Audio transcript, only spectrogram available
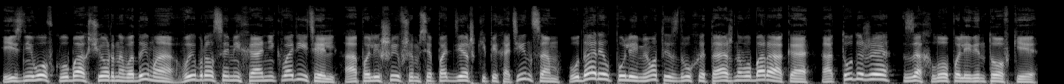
из него в клубах черного дыма выбрался механик-водитель, а по лишившимся поддержки пехотинцам ударил пулемет из двухэтажного барака, оттуда же захлопали винтовки.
